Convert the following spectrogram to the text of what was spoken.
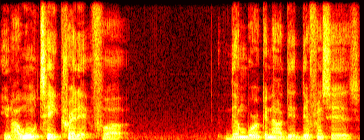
You know, I won't take credit for them working out their differences.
